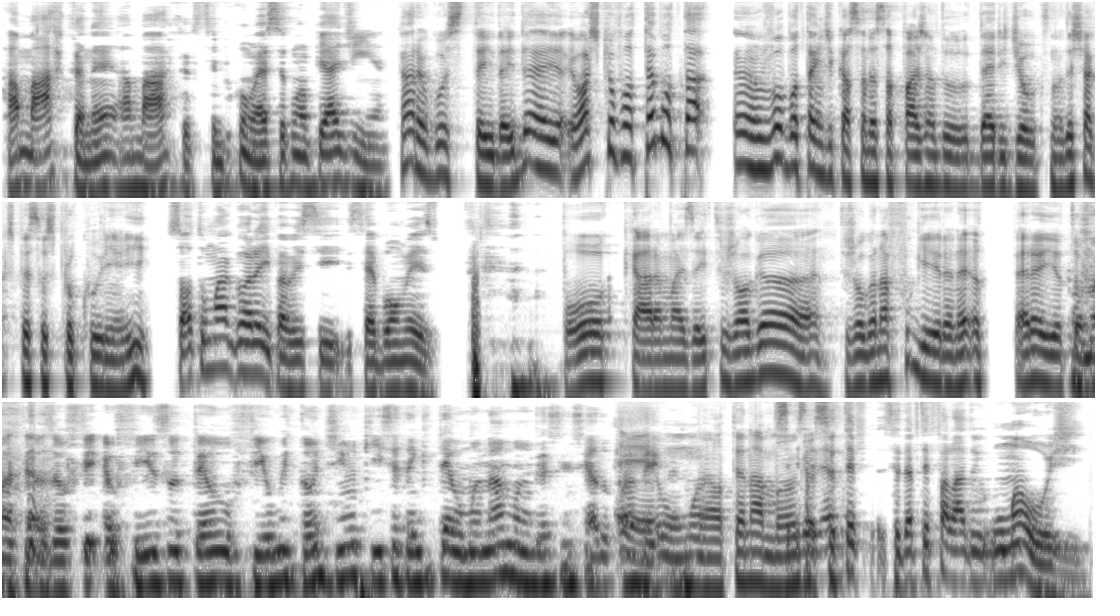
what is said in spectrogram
A marca, né? A marca sempre começa com uma piadinha. Cara, eu gostei da ideia. Eu acho que eu vou até botar. Eu não vou botar a indicação dessa página do Daddy Jokes, não. Deixar que as pessoas procurem aí. Solta uma agora aí pra ver se, se é bom mesmo. Pô, cara, mas aí tu joga. Tu jogou na fogueira, né? Eu, pera aí, eu tô. Ô, Matheus, eu, fi- eu fiz o teu filme todinho aqui, você tem que ter uma na manga, assim, se é do pra É, ver. uma. Não, até na manga. Você Você... deve, ter, você deve ter falado uma hoje.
